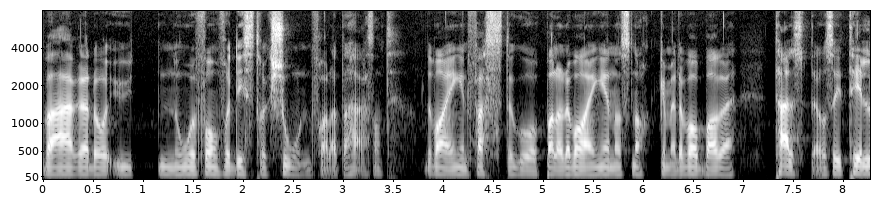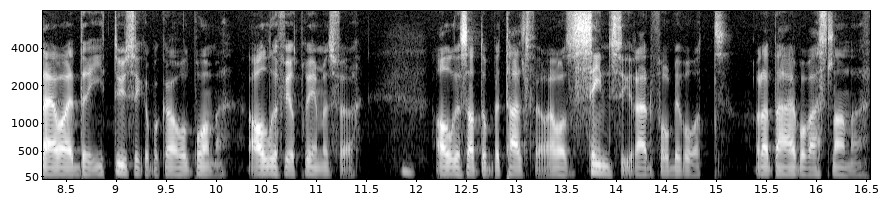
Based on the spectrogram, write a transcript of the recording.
være da uten noe form for distraksjon fra dette her. sant? Det var ingen fest å gå på, eller det var ingen å snakke med. Det var bare teltet. Og så i tillegg var jeg dritusikker på hva jeg holdt på med. Jeg har aldri fyrt primus før. Aldri satt opp et telt før. Jeg var så sinnssykt redd for å bli våt. Og dette her er på Vestlandet.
